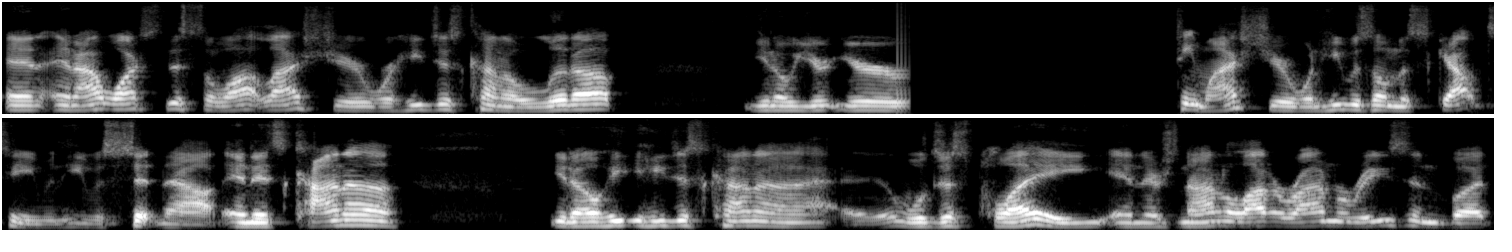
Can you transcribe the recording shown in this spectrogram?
And and I watched this a lot last year where he just kind of lit up you know your your team last year when he was on the scout team and he was sitting out and it's kind of you know, he, he just kind of will just play, and there's not a lot of rhyme or reason, but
